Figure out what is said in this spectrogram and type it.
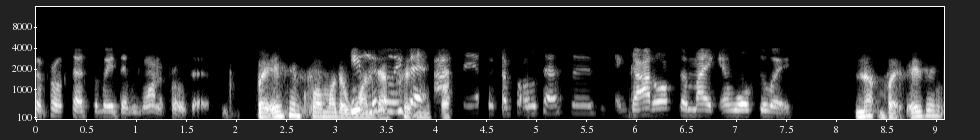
to protest the way that we want to protest. But isn't Cuomo the He one that literally put said, "I stand with the protesters," and got off the mic and walked away. No, but isn't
